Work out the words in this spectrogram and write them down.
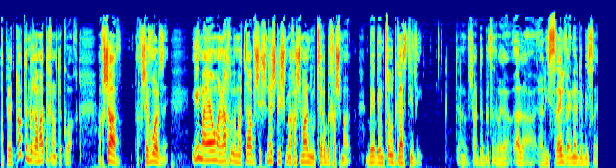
הפליטות הן ברמת תחנת הכוח. עכשיו, תחשבו על זה, אם היום אנחנו במצב ששני שליש מהחשמל מיוצר בחשמל, באמצעות גז טבעי, אפשר לדבר קצת על, על, על ישראל והאנרגיה בישראל.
